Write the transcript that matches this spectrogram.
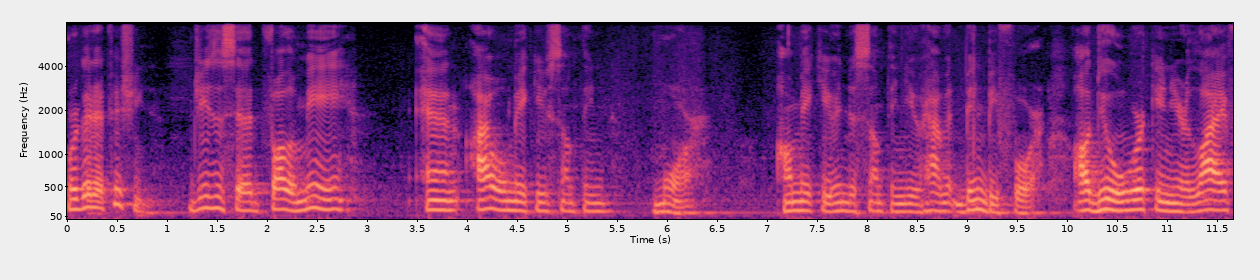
were good at fishing. Jesus said, Follow me, and I will make you something more. I'll make you into something you haven't been before. I'll do a work in your life,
